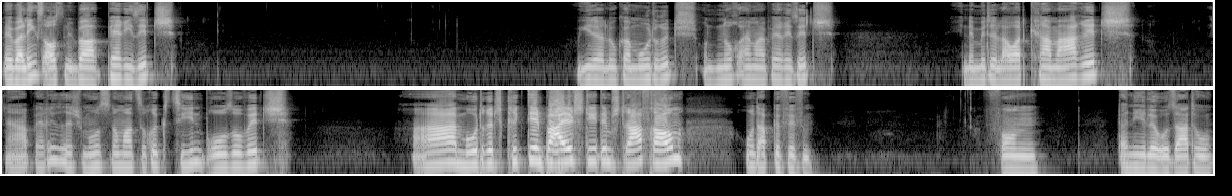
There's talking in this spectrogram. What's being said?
über links außen, über Perisic. Wieder Luka Modric und noch einmal Perisic. In der Mitte lauert Kramaric. Ja, Perisic muss nochmal zurückziehen. Brozovic. Ah, Modric kriegt den Ball, steht im Strafraum und abgepfiffen. Von Daniele Osato.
